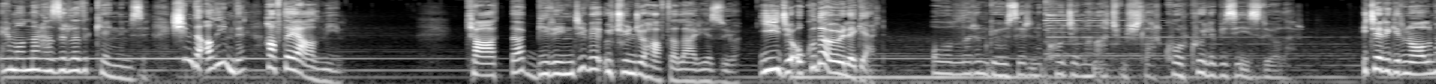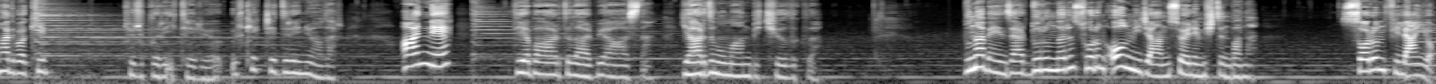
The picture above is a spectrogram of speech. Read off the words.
hem onlar hazırladık kendimizi. Şimdi alayım da haftaya almayayım. Kağıtta birinci ve üçüncü haftalar yazıyor. İyice oku da öyle gel. Oğullarım gözlerini kocaman açmışlar. Korkuyla bizi izliyorlar. İçeri girin oğlum hadi bakayım. Çocukları iteliyor. Ürkekçe direniyorlar. Anne diye bağırdılar bir ağızdan. Yardım uman bir çığlıkla. Buna benzer durumların sorun olmayacağını söylemiştin bana. Sorun filan yok.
